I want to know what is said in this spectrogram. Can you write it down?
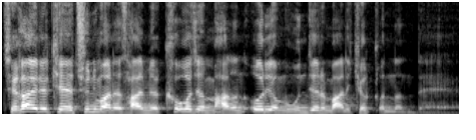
제가 이렇게 주님 안에 살며 크고 전 많은 어려움, 문제를 많이 겪었는데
